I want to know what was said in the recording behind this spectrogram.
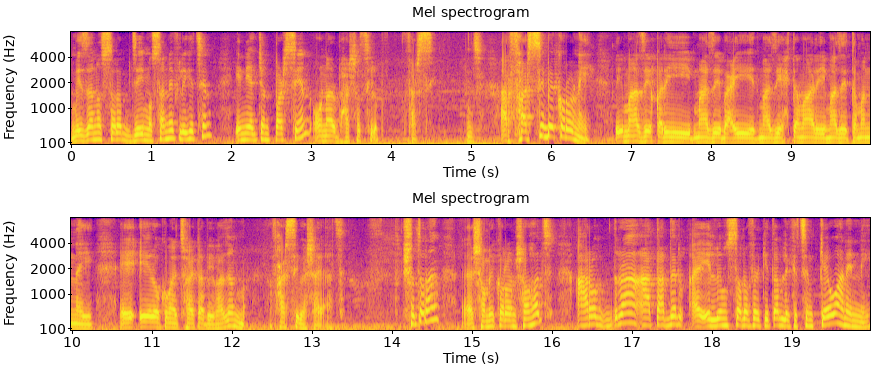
মিজানুস সরফ যেই মোসানিফ লিখেছেন ইনি একজন পার্সিয়ান ওনার ভাষা ছিল ফার্সি। আচ্ছা। আর ফার্সি ব্যাকরণে এই মাঝে করিব মাঝে বাইদ মাঝে ইহতেমালি মাঝে তামান্নাই এ- এই রকমের ছয়টা বিভাজন ফার্সি ভাষায় আছে। সুতরাং সমীকরণ সহজ। আরবরা তাদের এলুম সরফের কিতাব লিখেছেন কেউ আনেননি।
